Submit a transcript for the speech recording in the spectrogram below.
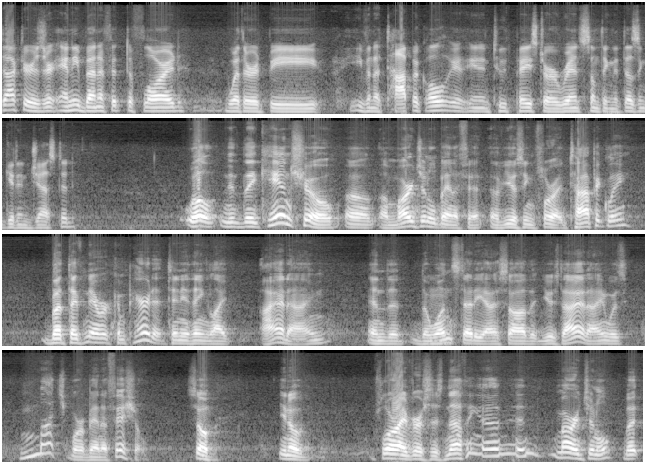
Doctor, is there any benefit to fluoride, whether it be even a topical in, toothpaste or a rinse, something that doesn't get ingested? Well, they can show uh, a marginal benefit of using fluoride topically, but they've never compared it to anything like iodine. And the, the mm. one study I saw that used iodine was much more beneficial. So, you know, fluoride versus nothing, uh, uh, marginal, but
